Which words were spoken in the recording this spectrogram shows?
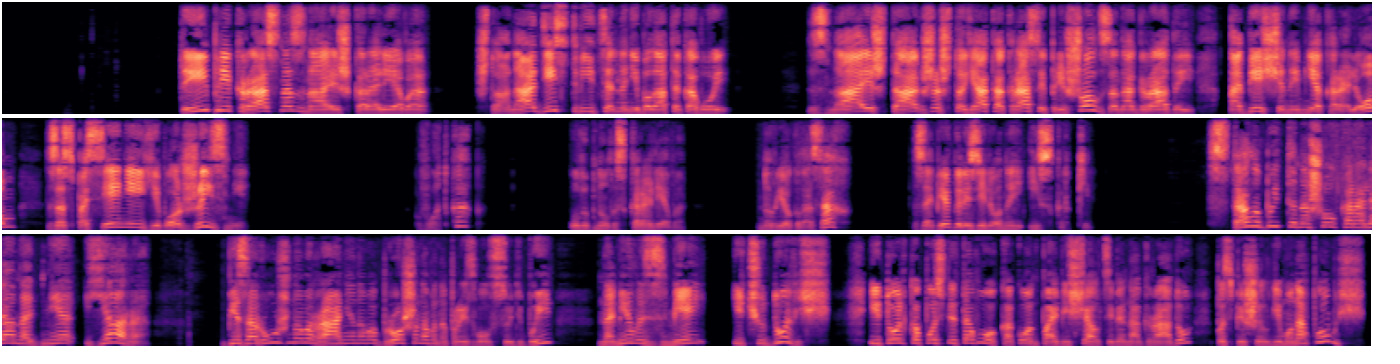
Ты прекрасно знаешь, королева, что она действительно не была таковой. Знаешь также, что я как раз и пришел за наградой, обещанной мне королем за спасение его жизни. — Вот как? — улыбнулась королева, но в ее глазах забегали зеленые искорки. Стало быть, ты нашел короля на дне Яра, безоружного, раненого, брошенного на произвол судьбы, на милость змей и чудовищ, и только после того, как он пообещал тебе награду, поспешил ему на помощь.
